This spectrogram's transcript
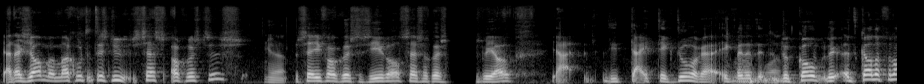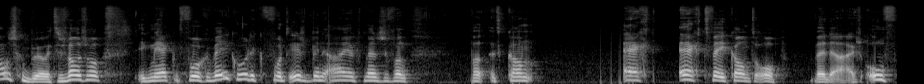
ja, dat is jammer. Maar goed, het is nu 6 augustus. Ja. 7 augustus hier al. 6 augustus bij jou. Ja, die tijd tikt door. Hè. Ik ben Oh, het, er- het kan er van alles gebeuren. Het is wel zo. Ik merk, vorige week hoorde ik voor het eerst binnen Ajax mensen van. Wat, het kan echt, echt twee kanten op bij de Ajax. Of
